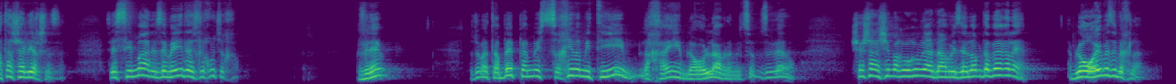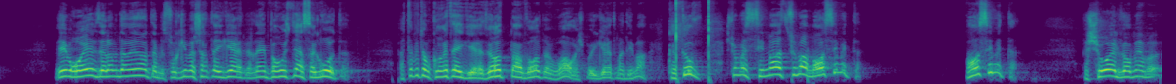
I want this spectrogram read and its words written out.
אתה שליח של זה. זה סימן, זה מעיד על השליחות שלך. מבינים? זאת אומרת, הרבה פעמים יש צרכים אמיתיים לחיים, לעולם, למצוות סביבנו. שיש אנשים אומרים לאדם וזה לא מדבר עליהם. הם לא רואים את זה בכלל. ואם רואים זה לא מדמיין אותם, סוגרים ישר את האיגרת, הם פרעו שנייה, סגרו אותה. ואתה פתאום קורא את האיגרת, ועוד פעם ועוד פעם, וואו, יש פה איגרת מדהימה. כתוב, יש פה משימה עצומה, מה עושים איתה? מה עושים איתה? ושואל ואומר,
